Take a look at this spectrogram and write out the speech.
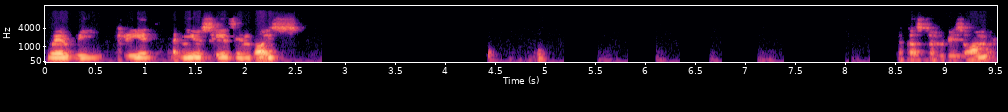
where we create a new sales invoice. The customer is Omar.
